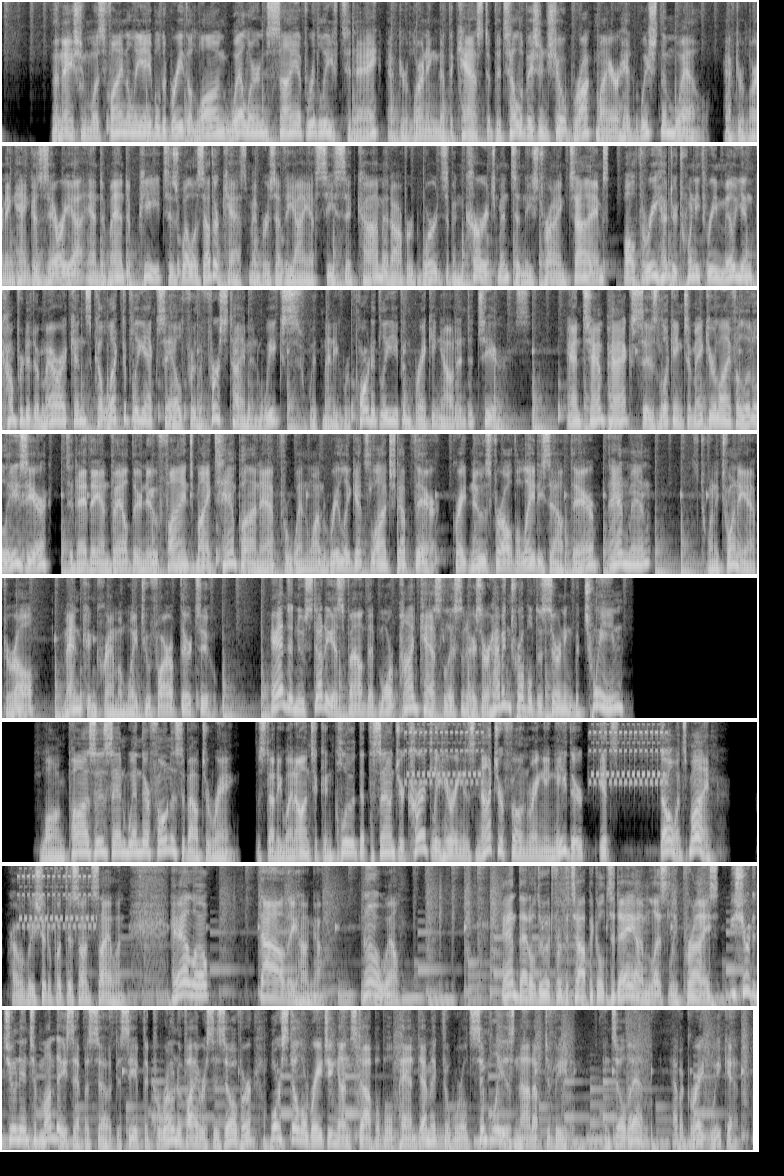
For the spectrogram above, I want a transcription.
The nation was finally able to breathe a long, well earned sigh of relief today after learning that the cast of the television show Brockmire had wished them well. After learning Hank Azaria and Amanda Peet, as well as other cast members of the IFC sitcom, had offered words of encouragement in these trying times, all 323 million comforted Americans collectively exhaled for the first time in weeks, with many reportedly even breaking out into tears. And Tampax is looking to make your life a little easier. Today they unveiled their new Find My Tampon app for when one really gets lodged up there. Great news for all the ladies out there, and men. It's 2020 after all. Men can cram them way too far up there too. And a new study has found that more podcast listeners are having trouble discerning between long pauses and when their phone is about to ring. The study went on to conclude that the sound you're currently hearing is not your phone ringing either, it's Oh, it's mine. Probably should have put this on silent. Hello. Oh, they hung up. Oh, well. And that'll do it for the topical today. I'm Leslie Price. Be sure to tune in to Monday's episode to see if the coronavirus is over or still a raging, unstoppable pandemic the world simply is not up to beating. Until then, have a great weekend.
